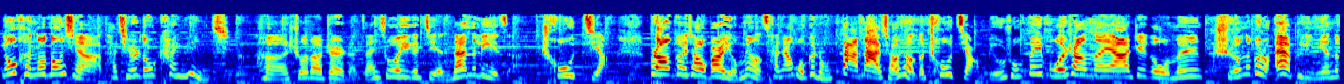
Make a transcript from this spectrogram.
有很多东西啊，它其实都是看运气的。说到这儿呢，咱说一个简单的例子啊，抽奖。不知道各位小伙伴有没有参加过各种大大小小的抽奖？比如说微博上的呀，这个我们使用的各种 app 里面的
